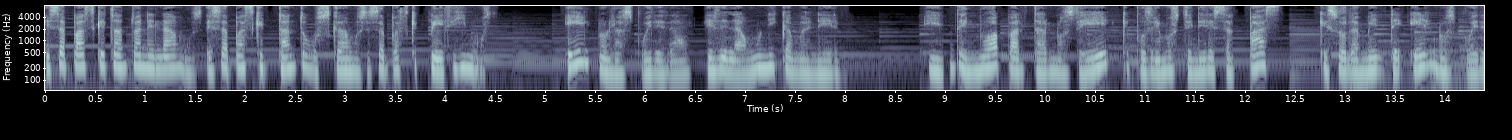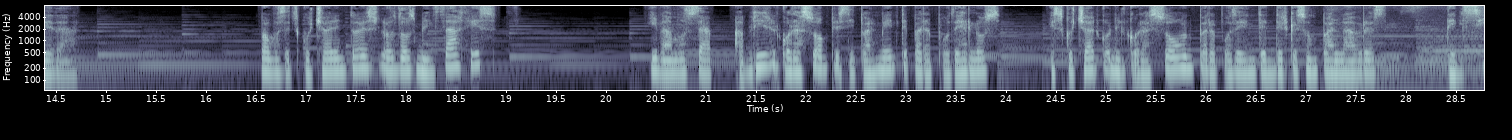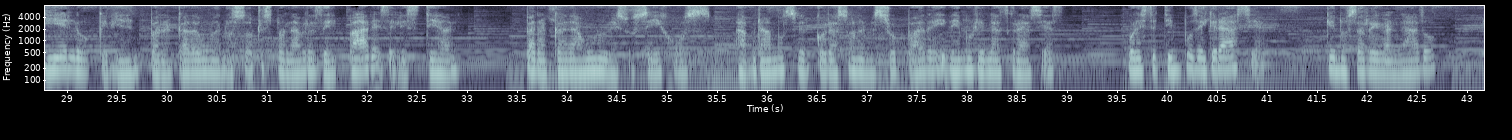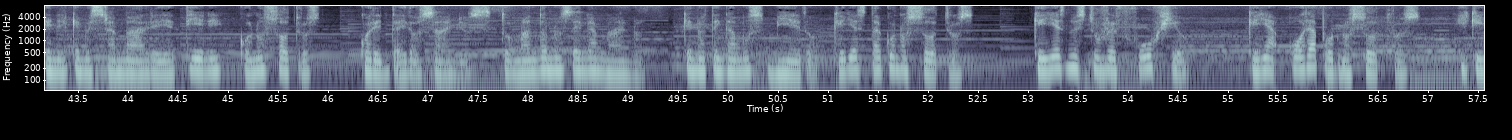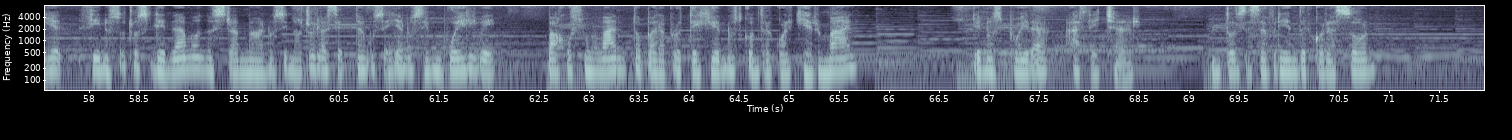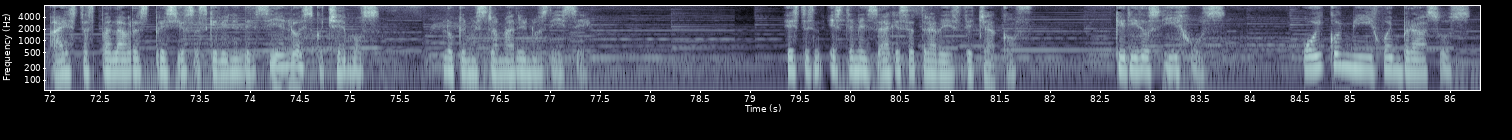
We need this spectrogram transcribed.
esa paz que tanto anhelamos, esa paz que tanto buscamos, esa paz que pedimos. Él nos las puede dar, es de la única manera y de no apartarnos de Él, que podremos tener esa paz que solamente Él nos puede dar. Vamos a escuchar entonces los dos mensajes y vamos a abrir el corazón principalmente para poderlos escuchar con el corazón, para poder entender que son palabras del cielo que vienen para cada uno de nosotros, palabras del Padre Celestial para cada uno de sus hijos. Abramos el corazón a nuestro Padre y démosle las gracias por este tiempo de gracia que nos ha regalado en el que nuestra Madre ya tiene con nosotros 42 años, tomándonos de la mano, que no tengamos miedo, que ella está con nosotros, que ella es nuestro refugio, que ella ora por nosotros y que ella, si nosotros le damos nuestra mano, si nosotros la aceptamos, ella nos envuelve bajo su manto para protegernos contra cualquier mal que nos pueda acechar. Entonces abriendo el corazón a estas palabras preciosas que vienen del cielo, escuchemos lo que nuestra Madre nos dice. Este, este mensaje es a través de Jacob. Queridos hijos, hoy con mi hijo en brazos,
